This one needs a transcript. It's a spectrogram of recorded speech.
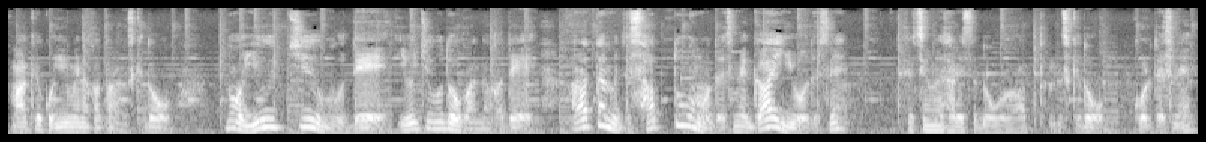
まあ結構有名な方なんですけど、の YouTube で、YouTube 動画の中で、改めて砂糖のですね、概要をですね、説明されてた動画があったんですけど、これですね。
